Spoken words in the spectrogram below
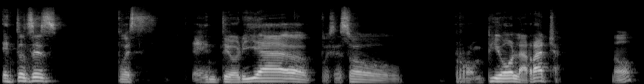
Entonces, pues, en teoría, pues eso rompió la racha, ¿no?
